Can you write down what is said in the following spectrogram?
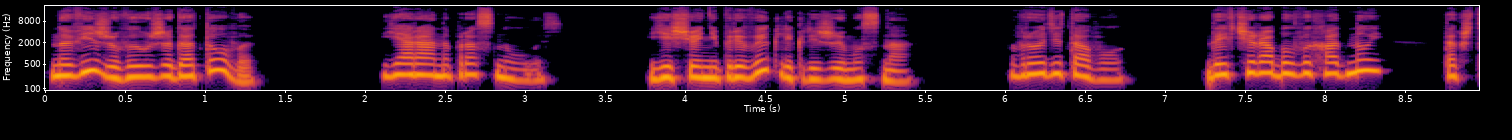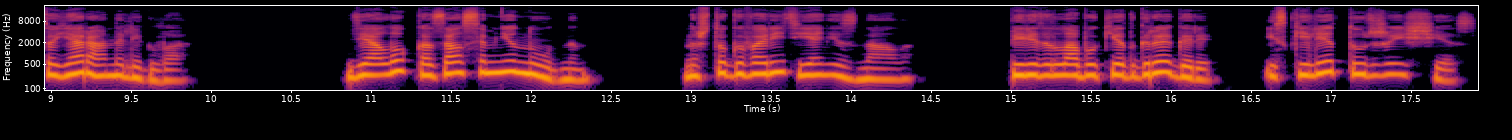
но вижу, вы уже готовы». Я рано проснулась. Еще не привыкли к режиму сна? Вроде того. Да и вчера был выходной, так что я рано легла. Диалог казался мне нудным, но что говорить я не знала. Передала букет Грегори, и скелет тут же исчез.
